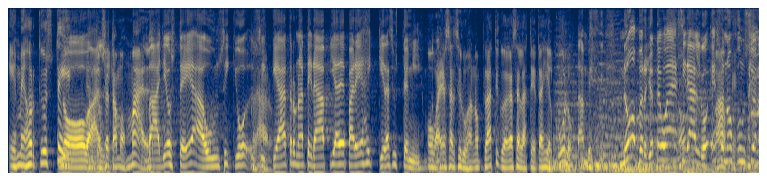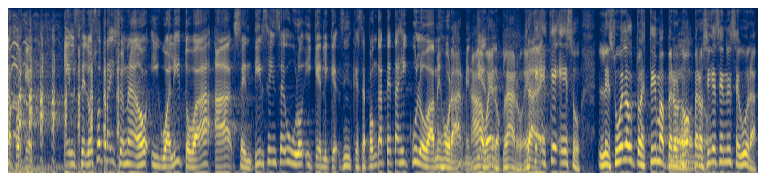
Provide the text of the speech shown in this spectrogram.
es mejor que usted, No, vale. entonces estamos mal. Vaya usted a un Claro. psiquiatra, una terapia de pareja y quiérase usted mismo. O vayas al cirujano plástico y hágase las tetas y el culo. También. No, pero yo te voy a decir algo. Eso Ah, no funciona porque el celoso traicionado igualito va a sentirse inseguro y que, que- sin que se ponga tetas y culo va a mejorar, ¿me Ah, entiendes? bueno, claro. O es, que, es que eso, le sube la autoestima, pero No, no, pero no. sigue siendo insegura.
